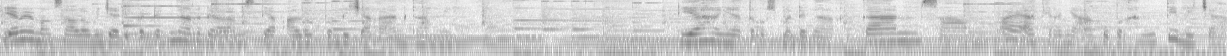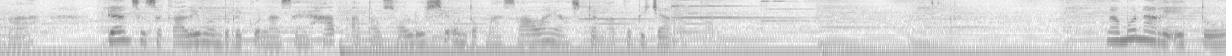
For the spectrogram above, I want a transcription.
dia memang selalu menjadi pendengar dalam setiap alur pembicaraan kami. Dia hanya terus mendengarkan sampai akhirnya aku berhenti bicara dan sesekali memberiku nasihat atau solusi untuk masalah yang sedang aku bicarakan. Namun hari itu,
